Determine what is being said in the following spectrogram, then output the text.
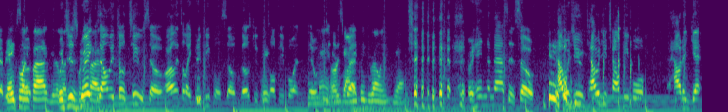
every Hey, episode. 25. You're Which is great because I only told two, so or I only told like three people. So those people Hey. told people, and it will continue to spread. organically growing. Yeah. We're hitting the masses. So how would you how would you tell people how to get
